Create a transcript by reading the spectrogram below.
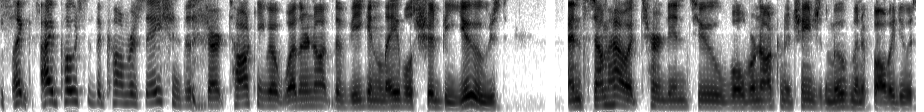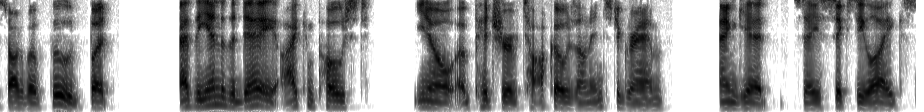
like I posted the conversation to start talking about whether or not the vegan label should be used, and somehow it turned into, well, we're not going to change the movement if all we do is talk about food. But at the end of the day, I can post, you know, a picture of tacos on Instagram and get say 60 likes.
